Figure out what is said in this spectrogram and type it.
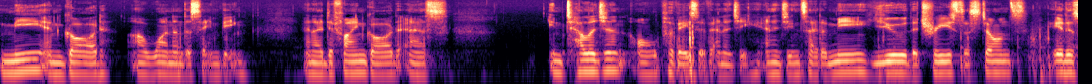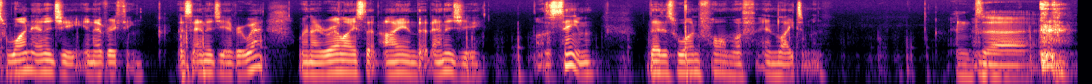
me and God are one and the same being, and I define God as intelligent, all-pervasive energy. Energy inside of me, you, the trees, the stones. It is one energy in everything. There's energy everywhere. When I realize that I and that energy are the same, that is one form of enlightenment. And uh,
